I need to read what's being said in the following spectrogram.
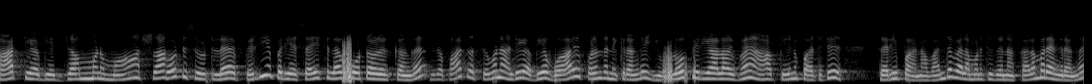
காட்டி அப்படியே ஜம்முன்னு மாசா போட்டு சூட்டில் பெரிய பெரிய சைஸில் ஃபோட்டோ இருக்காங்க. இதை பார்த்த சிவனாண்டி அப்படியே வாயை பிளந்து நிற்கிறாங்க இவ்வளோ பெரிய ஆளா இவன் அப்படின்னு பார்த்துட்டு சரிப்பா நான் வந்த வேலை முடிஞ்சது நான் கிளம்புறேங்கிறாங்க.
